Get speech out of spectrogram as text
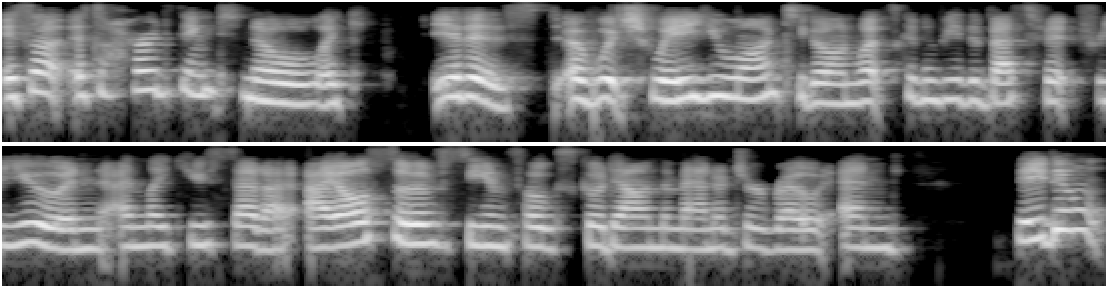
It's a it's a hard thing to know like it is of which way you want to go and what's going to be the best fit for you. And and like you said I, I also have seen folks go down the manager route and they don't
